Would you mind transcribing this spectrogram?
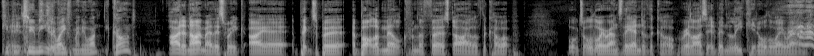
Keeping two meters away from anyone, you can't. I had a nightmare this week. I uh, picked up a, a bottle of milk from the first aisle of the co-op. Walked all the way around to the end of the co-op. Realised it had been leaking all the way around.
